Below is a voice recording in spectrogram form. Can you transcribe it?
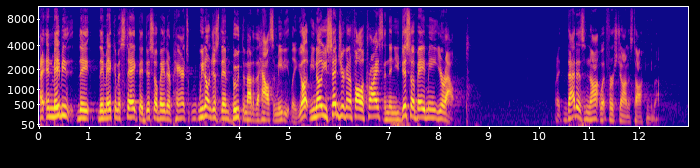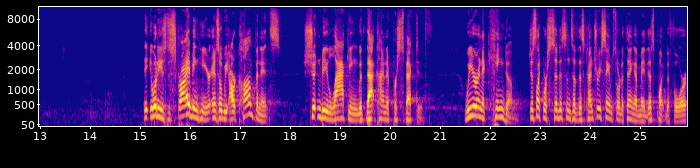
And maybe they, they make a mistake, they disobey their parents. We don't just then boot them out of the house immediately. You know, you said you're going to follow Christ, and then you disobey me, you're out. Right? That is not what 1 John is talking about. What he's describing here, and so we, our confidence shouldn't be lacking with that kind of perspective. We are in a kingdom, just like we're citizens of this country, same sort of thing. I've made this point before.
